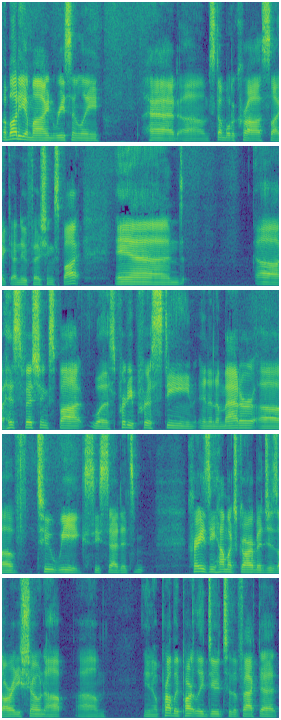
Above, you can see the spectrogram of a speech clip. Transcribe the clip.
a buddy of mine recently had um, stumbled across like a new fishing spot, and uh, his fishing spot was pretty pristine. And in a matter of two weeks, he said it's crazy how much garbage has already shown up. Um, you know, probably partly due to the fact that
